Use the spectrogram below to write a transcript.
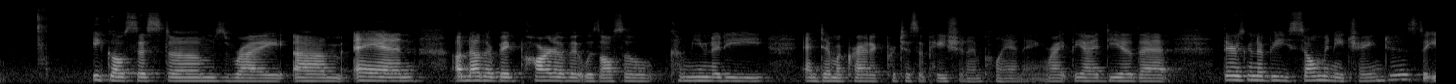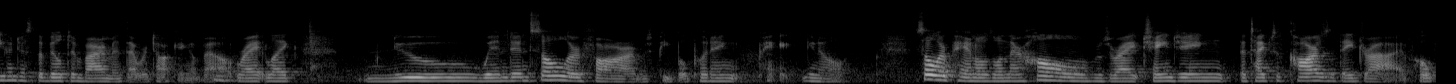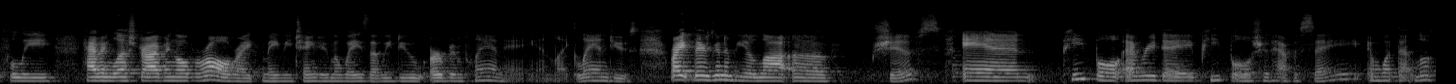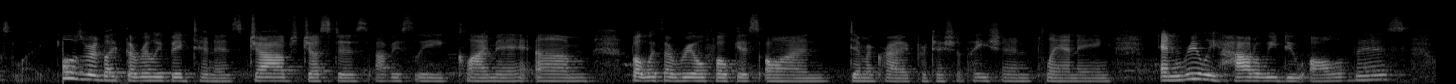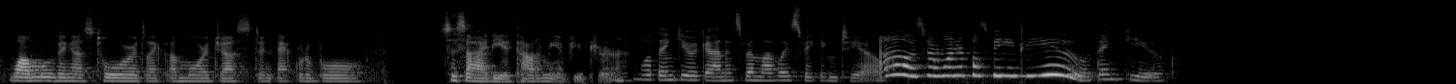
ecosystems, right? Um, and another big part of it was also community and democratic participation and planning, right? The idea that there's going to be so many changes to even just the built environment that we're talking about, mm-hmm. right? Like new wind and solar farms, people putting, you know, solar panels on their homes, right? Changing the types of cars that they drive, hopefully having less driving overall, right? Maybe changing the ways that we do urban planning and like land use, right? There's to be a lot of shifts and people, everyday people should have a say in what that looks like Those were like the really big tenets jobs, justice, obviously, climate, um, but with a real focus on democratic participation, planning, and really how do we do all of this while moving us towards like a more just and equitable society, economy, and future. Well, thank you again. It's been lovely speaking to you. Oh, it's been wonderful speaking to you. Thank you.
